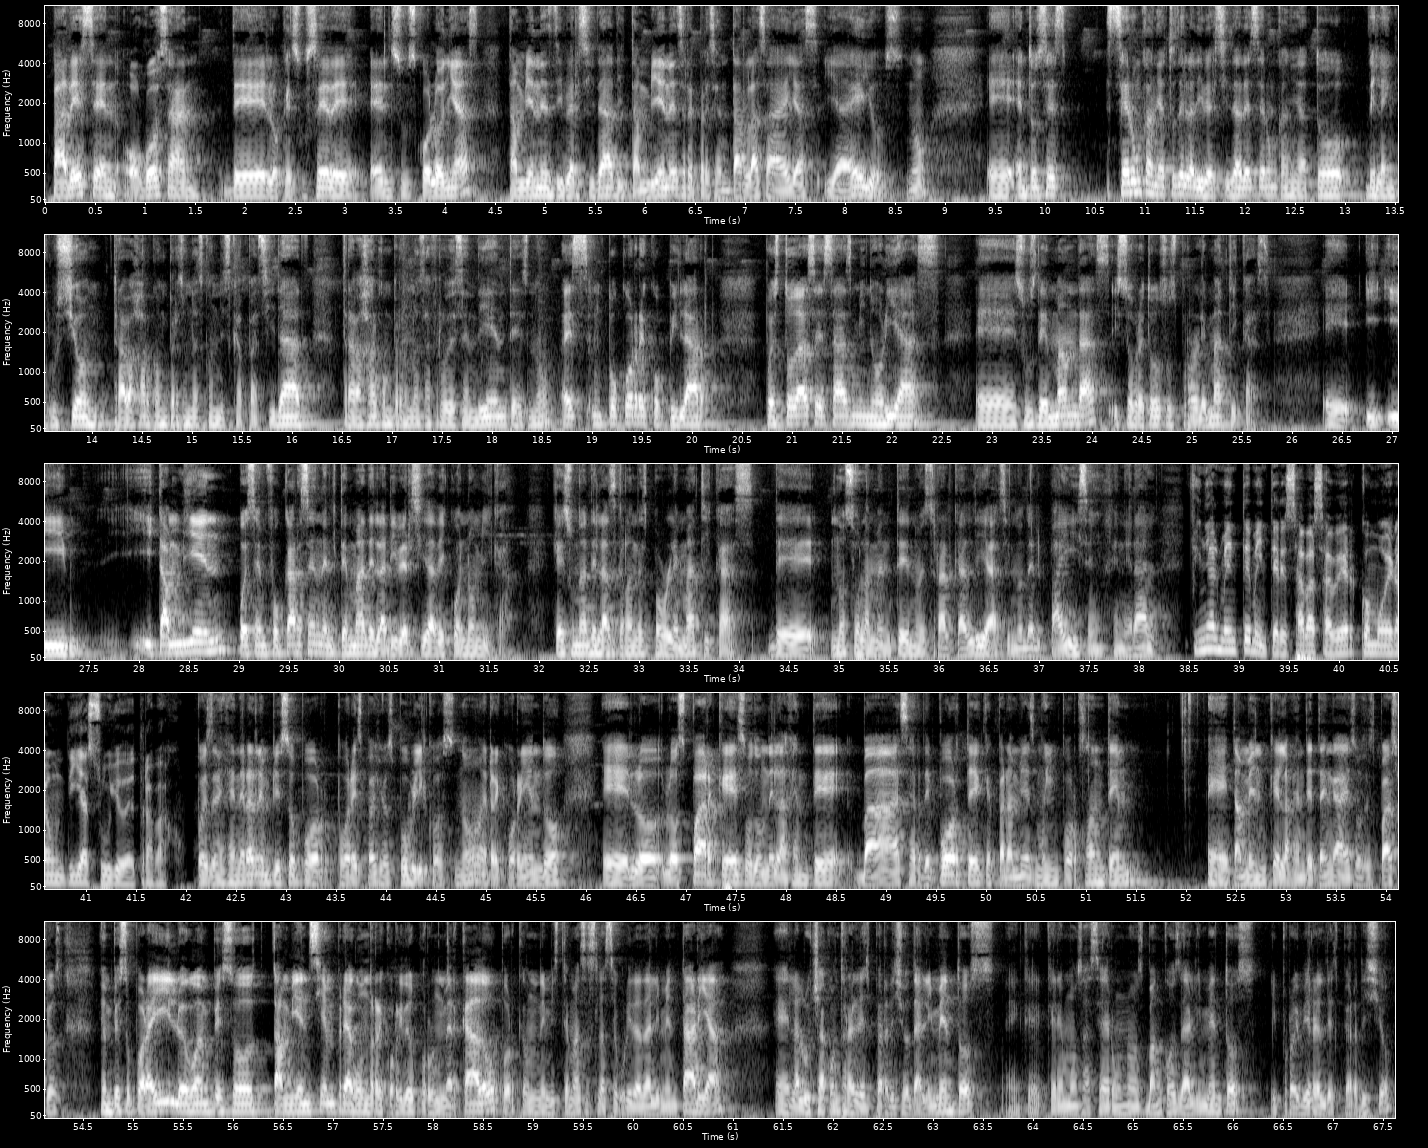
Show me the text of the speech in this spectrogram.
padecen o gozan de lo que sucede en sus colonias, también es diversidad y también es representarlas a ellas y a ellos, ¿no? Eh, entonces, ser un candidato de la diversidad es ser un candidato de la inclusión, trabajar con personas con discapacidad, trabajar con personas afrodescendientes, ¿no? Es un poco recopilar pues todas esas minorías eh, sus demandas y sobre todo sus problemáticas. Eh, y, y, también pues enfocarse en el tema de la diversidad económica, que es una de las grandes problemáticas de no solamente nuestra alcaldía, sino del país en general. Finalmente me interesaba saber cómo era un día suyo de trabajo. Pues en general empiezo por, por espacios públicos, ¿no? Recorriendo eh, los parques o donde la gente va a hacer deporte, que para mí es muy importante eh, también que la gente tenga esos espacios. Yo empiezo por ahí, luego empiezo también siempre hago un recorrido por un mercado, porque uno de mis temas es la seguridad alimentaria, eh, la lucha contra el desperdicio de alimentos, eh, que queremos hacer unos bancos de alimentos y prohibir el desperdicio.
